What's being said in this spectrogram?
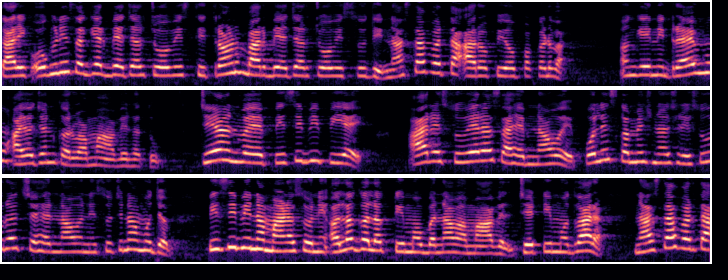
તારીખ ઓગણીસ અગિયાર બે હજાર ચોવીસથી ત્રણ બાર બે હજાર ચોવીસ સુધી નાસ્તા ફરતા આરોપીઓ પકડવા અંગેની ડ્રાઈવનું આયોજન કરવામાં આવેલ હતું. જે અન્વયે PCB PI R S Suvera સાહેબ નાઓએ પોલીસ કમિશનર શ્રી સુરત શહેર નાઓની સૂચના મુજબ પીસીબીના માણસોની અલગ અલગ ટીમો બનાવવામાં આવેલ, જે ટીમો દ્વારા નાસ્તા ફરતા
